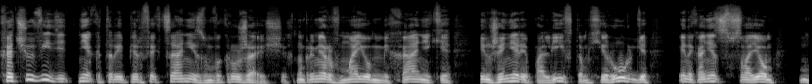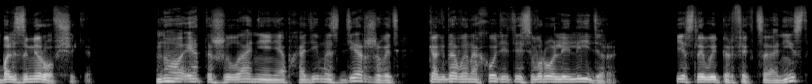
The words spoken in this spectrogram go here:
Хочу видеть некоторый перфекционизм в окружающих, например, в моем механике, инженере по лифтам, хирурге и, наконец, в своем бальзамировщике. Но это желание необходимо сдерживать, когда вы находитесь в роли лидера. Если вы перфекционист,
